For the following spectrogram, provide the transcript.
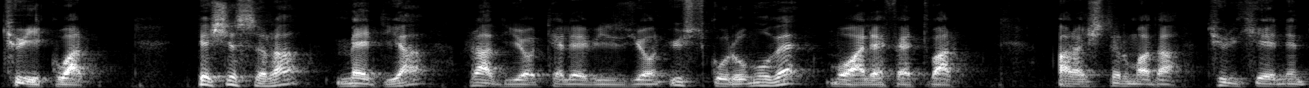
TÜİK var. Peşi sıra medya, radyo, televizyon üst kurumu ve muhalefet var. Araştırmada Türkiye'nin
